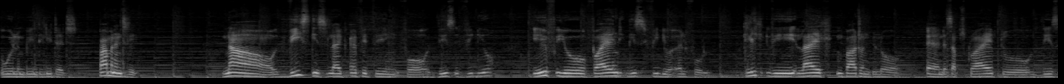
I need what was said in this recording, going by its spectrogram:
will be deleted permanently. Now, this is like everything for this video. If you find this video helpful, click the like button below and subscribe to this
